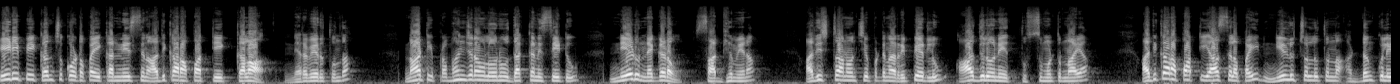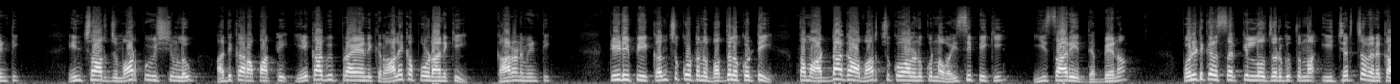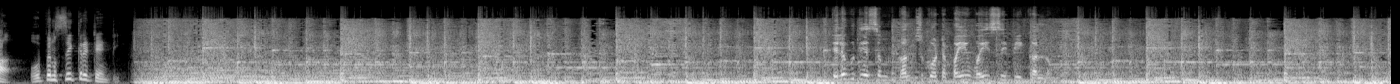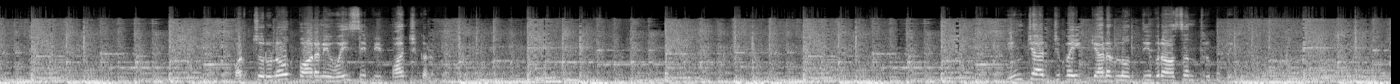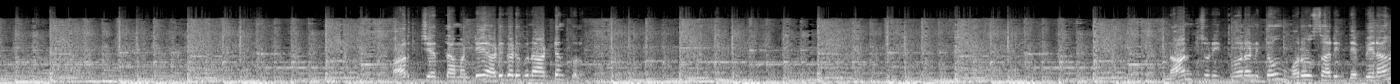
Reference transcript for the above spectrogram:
TDP కంచుకోటపై కన్నేసిన అధికార party కళ నెరవేరుతుందా? నాటి ప్రభంజనంలోనూ దక్కని సీటు నేడు నెగ్గడం సాధ్యమేనా? అధిష్టానం చేపట్టిన రిపేర్లు ఆదిలోనే తుస్సుమంటున్నాయా? అధికార పార్టీ ఆశలపై నీళ్ళు చల్లుతున్న అడ్డంకులేంటి? ఇన్ఛార్జ్ మార్పు విషయంలో అధికార పార్టీ ఏకాభిప్రాయానికి రాలేకపోవడానికి కారణమేంటి? టీడీపీ కంచుకోటను బద్దలు కొట్టి తమ అడ్డాగా మార్చుకోవాలనుకున్న వైసీపీకి ఈసారి దెబ్బేనా? పొలిటికల్ సర్కిల్లో జరుగుతున్న ఈ చర్చ వెనుక ఓపెన్ సీక్రెట్ ఏంటి? తెలుగుదేశం కంచుకోటపై వైసీపీ కన్ను. పర్చూరులో పారని వైసీపీ పాచికలు. ఇన్ఛార్జిపై క్యాడర్లో తీవ్ర అసంతృప్తి. మార్చేద్దామంటే అడుగడుగున అడ్డంకులు. మంచుడి ధోరణితో మరోసారి దెబ్బేనా?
